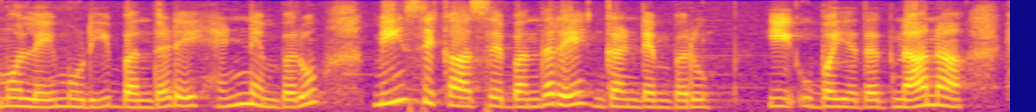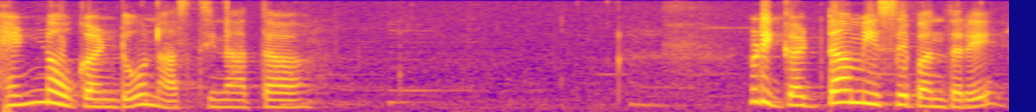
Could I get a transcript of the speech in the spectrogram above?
ಮೊಲೆ ಮುಡಿ ಬಂದಡೆ ಹೆಣ್ಣೆಂಬರು, ಮೀಸೆ ಕಾಸೆ ಬಂದರೆ ಗಂಡೆಂಬರು, ಈ ಉಭಯದ ಜ್ಞಾನ ಹೆಣ್ಣೋ ಗಂಡೋ ನಾಸ್ತಿನಾಥ. ನೋಡಿ ಗಡ್ಡ ಮೀಸೆ ಬಂದರೆ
